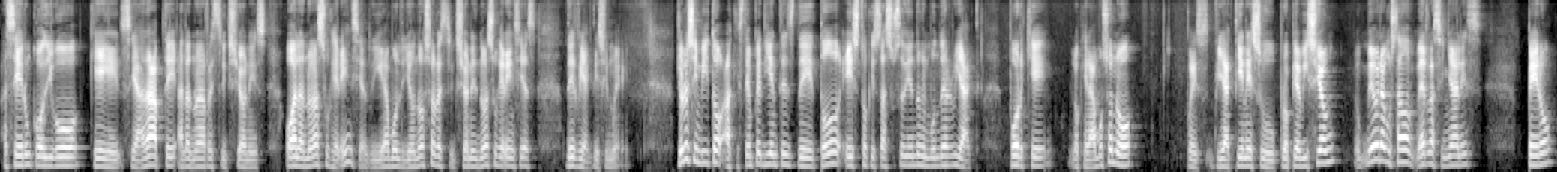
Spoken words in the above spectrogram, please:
hacer un código que se adapte a las nuevas restricciones o a las nuevas sugerencias, digamos, yo no son restricciones, nuevas sugerencias de React 19. Yo les invito a que estén pendientes de todo esto que está sucediendo en el mundo de React, porque lo queramos o no, pues React tiene su propia visión. Me hubiera gustado ver las señales, pero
